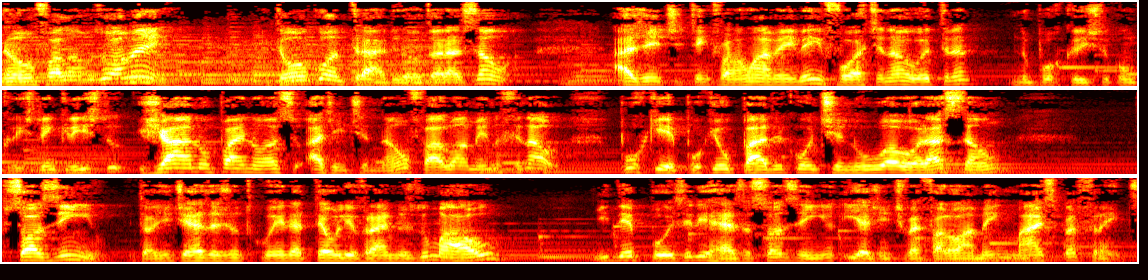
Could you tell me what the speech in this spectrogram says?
não falamos o Amém. Então, ao contrário da outra oração, a gente tem que falar um Amém bem forte na outra, no Por Cristo com Cristo em Cristo. Já no Pai Nosso, a gente não fala o Amém no final por quê? Porque o padre continua a oração sozinho. Então a gente reza junto com ele até o livrar-nos do mal e depois ele reza sozinho e a gente vai falar o amém mais para frente.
